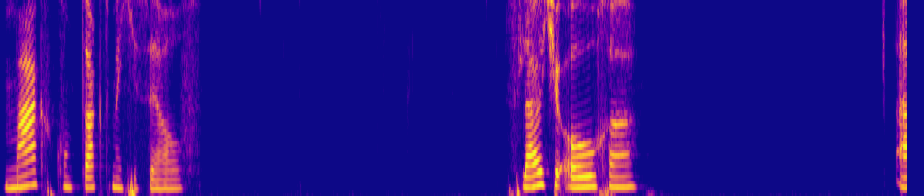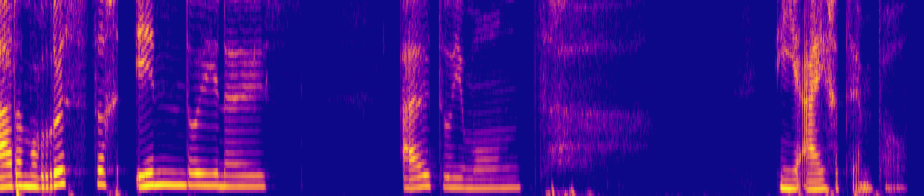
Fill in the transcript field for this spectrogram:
Maak contact met jezelf. Sluit je ogen. Adem rustig in door je neus, uit door je mond, in je eigen tempo.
